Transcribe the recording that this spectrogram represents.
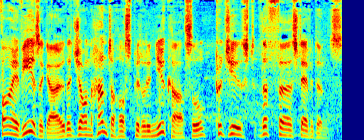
Five years ago, the John Hunter Hospital in Newcastle produced the first evidence.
